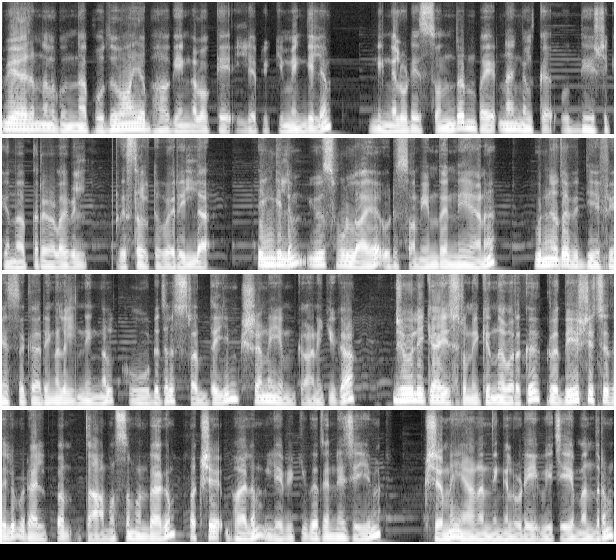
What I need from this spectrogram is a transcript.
വ്യാഴം നൽകുന്ന പൊതുവായ ഭാഗ്യങ്ങളൊക്കെ ലഭിക്കുമെങ്കിലും നിങ്ങളുടെ സ്വന്തം പ്രയത്നങ്ങൾക്ക് ഉദ്ദേശിക്കുന്ന അത്ര അളവിൽ റിസൾട്ട് വരില്ല. എങ്കിലും യൂസ്ഫുള്ളായ ഒരു സമയം തന്നെയാണ്. ഉന്നത വിദ്യാഭ്യാസ കാര്യങ്ങളിൽ നിങ്ങൾ കൂടുതൽ ശ്രദ്ധയും ക്ഷമയും കാണിക്കുക. ജോലിക്കായി ശ്രമിക്കുന്നവർക്ക് പ്രതീക്ഷിച്ചതിലും ഒരല്പം താമസമുണ്ടാകും. പക്ഷെ ഫലം ലഭിക്കുക തന്നെ ചെയ്യും. ക്ഷമയാണ് നിങ്ങളുടെ വിജയമന്ത്രം.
